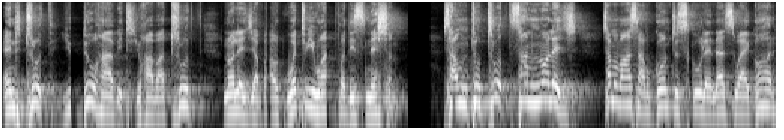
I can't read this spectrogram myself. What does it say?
and truth. You do have it. You have a truth knowledge about what we want for this nation. Some to truth, some knowledge. Some of us have gone to school and that's why God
